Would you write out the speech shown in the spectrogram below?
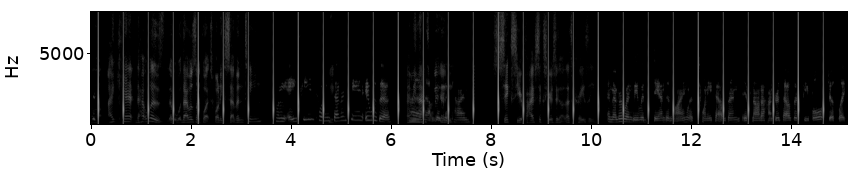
Oh, I can't. That was that was like what 2017. 2018, 2017. It was a. I mean, that's that was a good time. six year, five, six years ago. That's crazy. I remember when we would stand in line with 20,000, if not a 100,000 people, just like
